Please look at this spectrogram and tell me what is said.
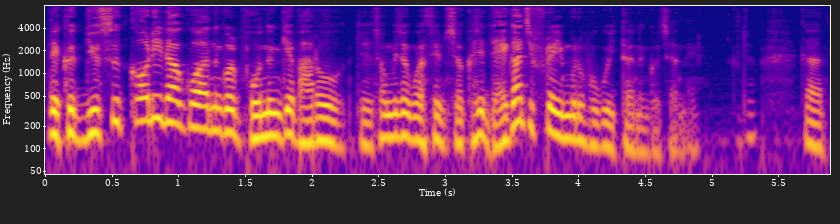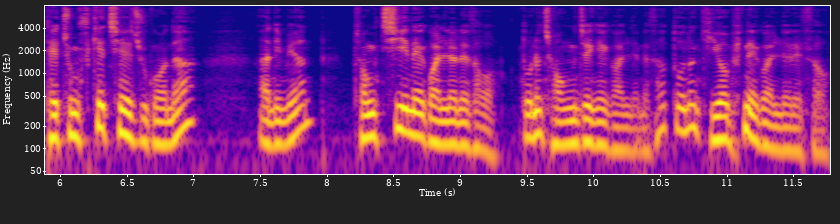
근데 그 뉴스거리라고 하는 걸 보는 게 바로 정비정 박사님 지적하신 네 가지 프레임으로 보고 있다는 거잖아요. 그죠? 그러니까 대충 스케치해 주거나 아니면 정치인에 관련해서 또는 정쟁에 관련해서 또는 기업인에 관련해서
